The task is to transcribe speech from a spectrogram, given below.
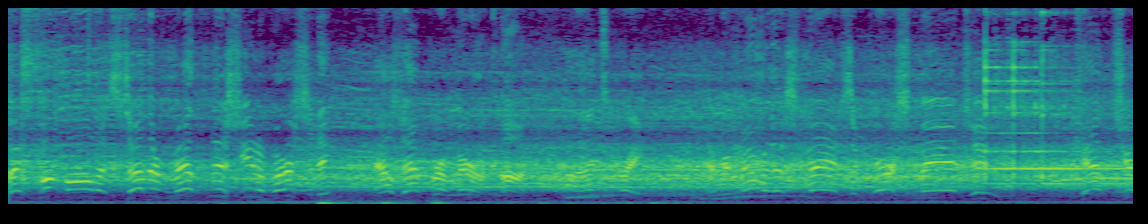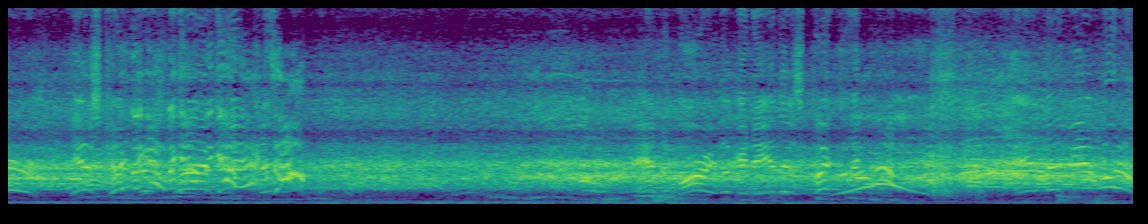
played football at Southern Methodist University. How's that for Americana? Oh, that's great. And remember, this man's the first man to capture his country's Look out, look out, look out, flag. Hacksaw! And Daivari looking to end this quickly. And maybe it will.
